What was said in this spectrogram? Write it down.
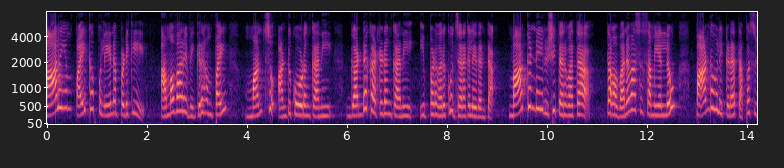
ఆలయం పైకప్పు లేనప్పటికీ అమ్మవారి విగ్రహంపై మంచు అంటుకోవడం కానీ గడ్డ కట్టడం కానీ ఇప్పటి వరకు జరగలేదంట. మార్కండేయ ఋషి తర్వాత తమ వనవాస సమయంలో పాండవులు ఇక్కడ తపస్సు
